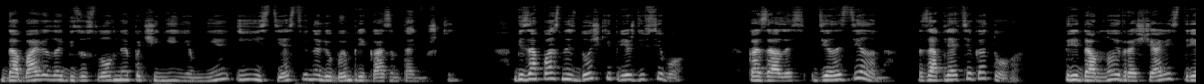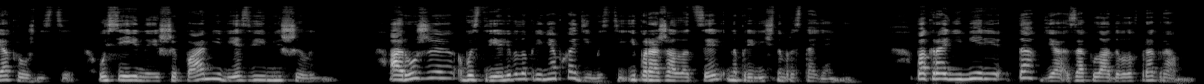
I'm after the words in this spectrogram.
добавила безусловное подчинение мне и, естественно, любым приказам Танюшки. Безопасность дочки прежде всего. Казалось, дело сделано, заклятие готово. Передо мной вращались три окружности, усеянные шипами, лезвиями и шилами. Оружие выстреливало при необходимости и поражало цель на приличном расстоянии. По крайней мере, так я закладывала в программу.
